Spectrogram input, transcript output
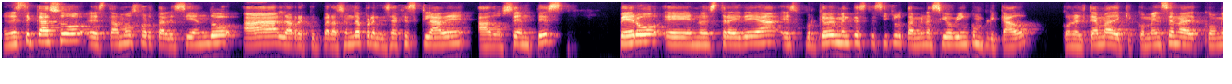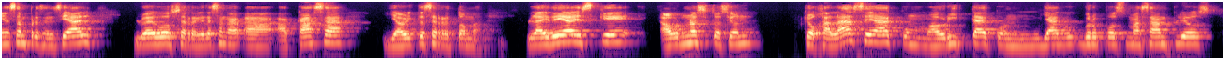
En este caso, estamos fortaleciendo a la recuperación de aprendizajes clave a docentes pero eh, nuestra idea es, porque obviamente este ciclo también ha sido bien complicado, con el tema de que comienzan, a, comienzan presencial, luego se regresan a, casa y ahorita se retoma. La idea es que ahora una situación que ojalá sea como ahorita, con ya grupos más amplios,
